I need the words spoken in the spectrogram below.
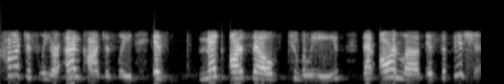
consciously or unconsciously, is make ourselves to believe that our love is sufficient.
